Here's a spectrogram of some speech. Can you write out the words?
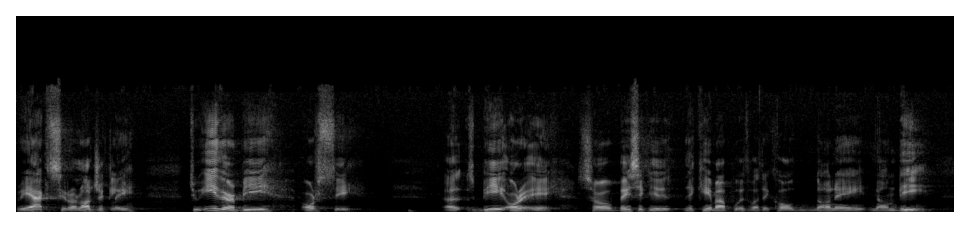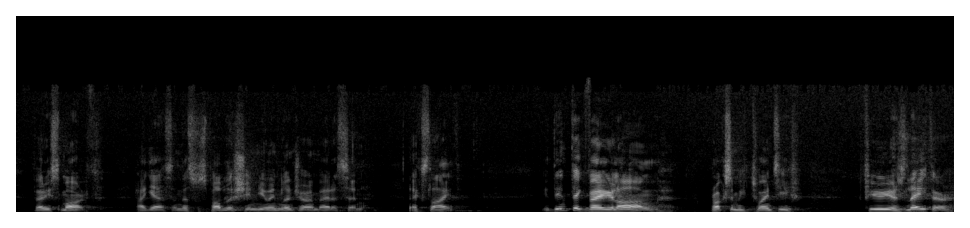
react serologically to either B or C, uh, B or A. So basically, they came up with what they called non-A, non-B. Very smart, I guess. And this was published in New England Journal of Medicine. Next slide. It didn't take very long, approximately 20, few years later,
